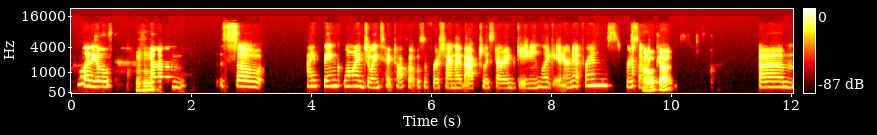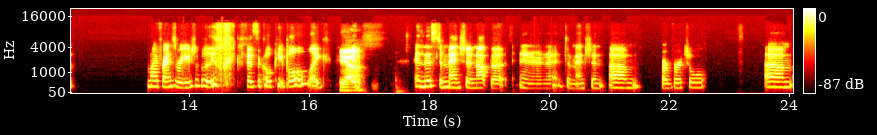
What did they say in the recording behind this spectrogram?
Millennials. hmm Um, so I think when I joined TikTok, that was the first time I've actually started gaining like internet friends for some oh, okay. um my friends were usually like physical people like yeah. in, in this dimension not the internet dimension um or virtual. Um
